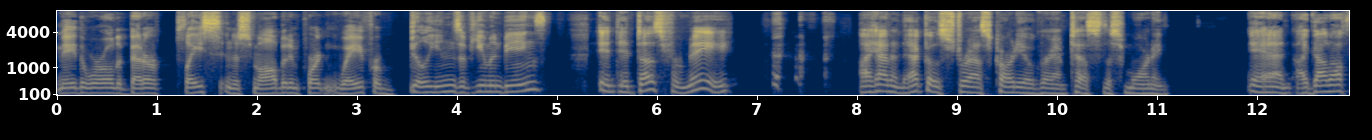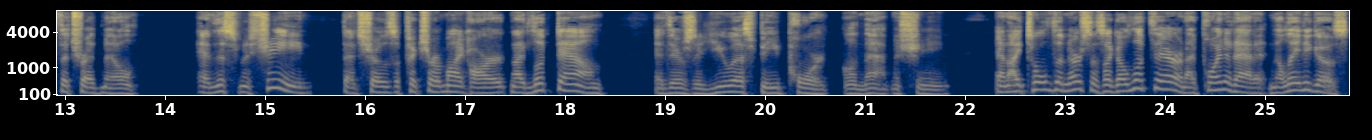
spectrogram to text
made the world a better place in a small but important way for billions of human beings? It, it does for me. I had an echo stress cardiogram test this morning and I got off the treadmill and this machine that shows a picture of my heart and I looked down and there's a USB port on that machine. And I told the nurses, I go, look there. And I pointed at it and the lady goes,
